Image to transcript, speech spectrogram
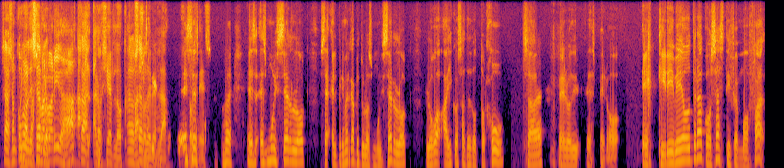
O sea, son como los de Sherlock. barbaridad. A, a- a los Sherlock, A los paso Sherlock. de verdad. Es, es, es muy Sherlock. O sea, el primer capítulo es muy Sherlock. Luego hay cosas de Doctor Who, ¿sabes? Pero dices, pero escribe otra cosa Stephen Moffat.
